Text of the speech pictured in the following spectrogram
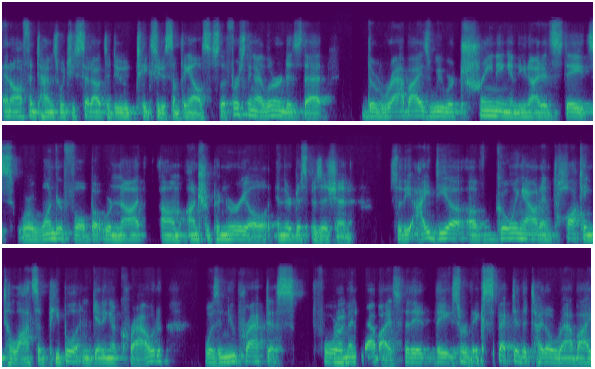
And oftentimes what you set out to do takes you to something else. So the first thing i learned is that the rabbis we were training in the united states were wonderful but were not um, entrepreneurial in their disposition. So the idea of going out and talking to lots of people and getting a crowd was a new practice for right. many rabbis. They they sort of expected the title rabbi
